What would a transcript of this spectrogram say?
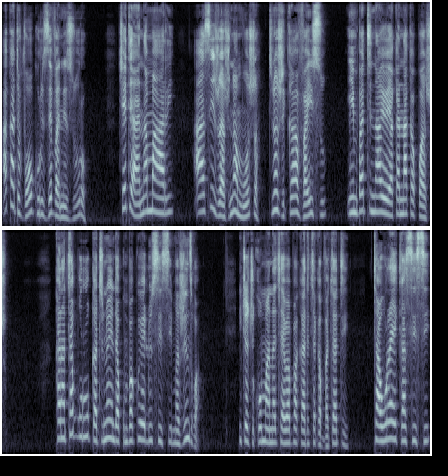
Akatobvawo kuruzevha nezuro. Chete haana mari asi izvo hazvina mhosva. Tinozvikavha isu imba tinayo yakanaka kwazvo. Kana taburuka tinoenda kumba kwedu sisi mazvinzwa? Icho chikomana chaiva pakati chakabva chati taurai kasisi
